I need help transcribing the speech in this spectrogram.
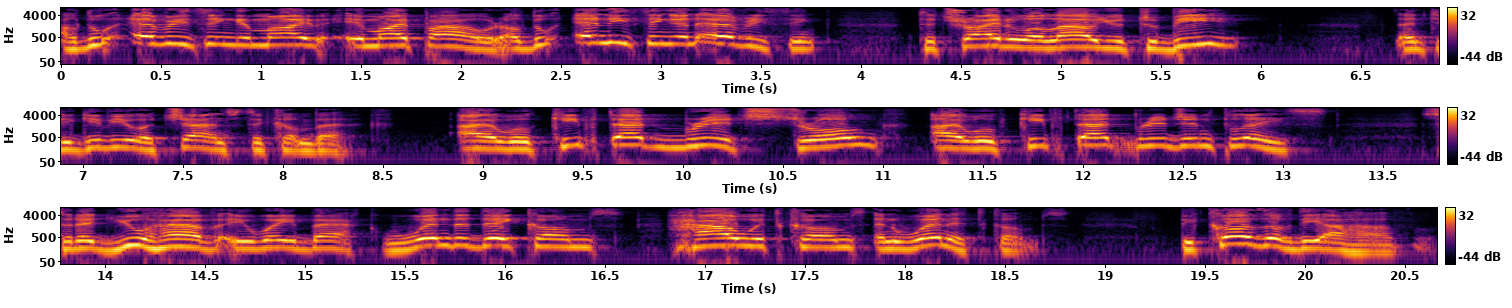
I'll do everything in my, in my power. I'll do anything and everything to try to allow you to be and to give you a chance to come back. I will keep that bridge strong. I will keep that bridge in place so that you have a way back when the day comes, how it comes, and when it comes. Because of the Ahava.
